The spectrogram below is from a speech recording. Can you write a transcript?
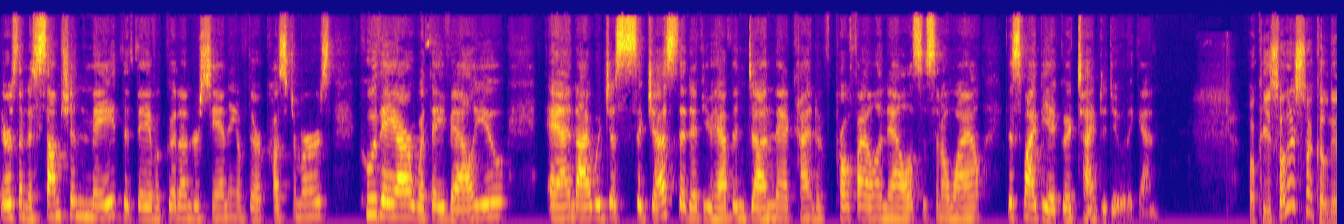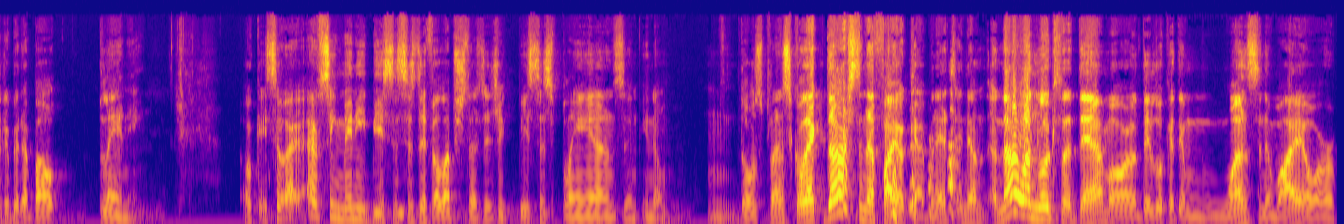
there's an assumption made that they have a good understanding of their customers, who they are, what they value. And I would just suggest that if you haven't done that kind of profile analysis in a while, this might be a good time to do it again. Okay, so let's talk a little bit about planning Okay, so I, have seen many businesses develop strategic business plans, and you know, mm, those plans collect dust in a file cabinet, and, no one looks at them, or they look at them once in a while, or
